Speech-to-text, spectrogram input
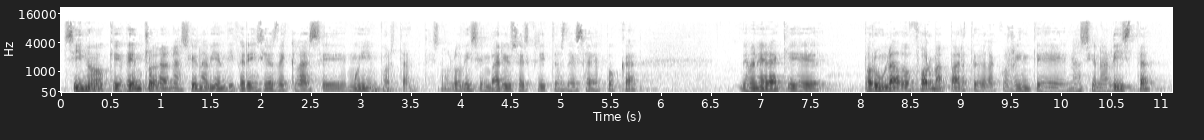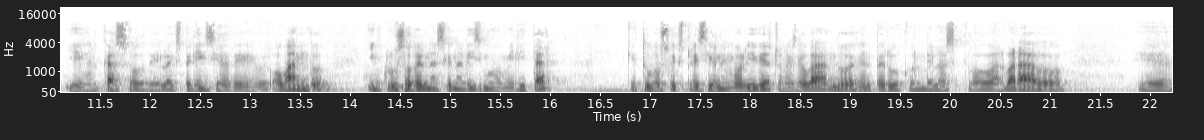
sino que dentro de la nación habían diferencias de clase muy importantes. ¿no? Lo dicen varios escritos de esa época, de manera que por un lado forma parte de la corriente nacionalista y en el caso de la experiencia de Obando, incluso del nacionalismo militar, que tuvo su expresión en Bolivia a través de Obando, en el Perú con Velasco Alvarado. Eh,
